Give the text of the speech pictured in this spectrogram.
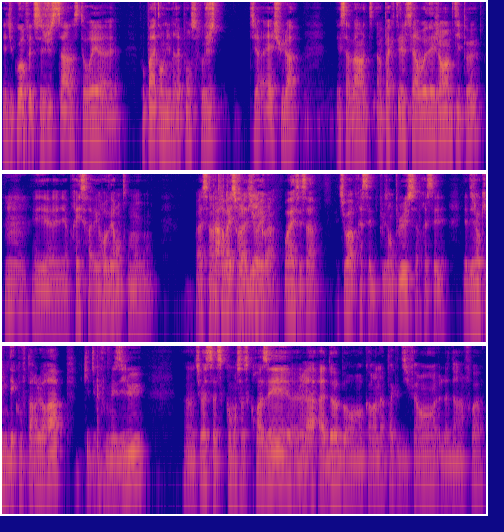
Et du coup en fait c'est juste ça instaurer. Euh, faut pas attendre une réponse, faut juste dire eh je suis là et ça va impacter le cerveau des gens un petit peu Hmm. et, euh, et après ils, sera, ils reverront ton nom. Ouais, c'est un Par travail sur la durée. quoi. Quoi. Ouais, c'est ça. Tu vois, après c'est de plus en plus. Après c'est, il y a des gens qui me découvrent par le rap, qui découvrent mes élus. Euh, tu vois, ça se- commence à se croiser. Euh, Ouais. Là, Adobe a encore un impact différent euh, la dernière fois.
